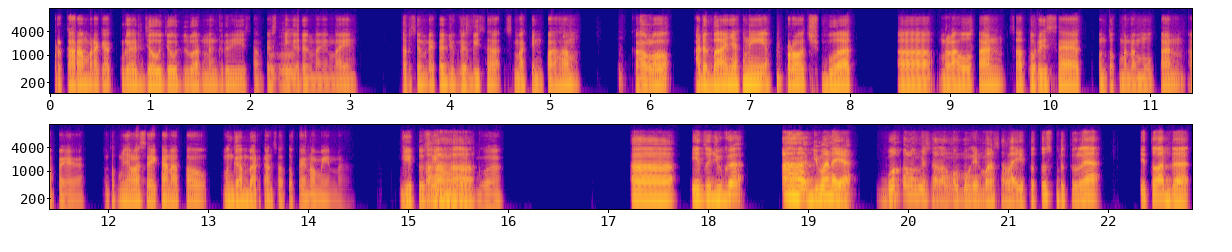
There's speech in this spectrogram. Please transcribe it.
perkara mereka kuliah jauh-jauh di luar negeri sampai S3 Mm-mm. dan lain-lain harusnya mereka juga bisa semakin paham kalau ada banyak nih approach buat eh, melakukan satu riset untuk menemukan apa ya untuk menyelesaikan atau menggambarkan satu fenomena. Gitu sih Ah, ah, menurut gua. Eh itu juga gimana ya gua kalau misalnya ngomongin masalah itu tuh sebetulnya itu ada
